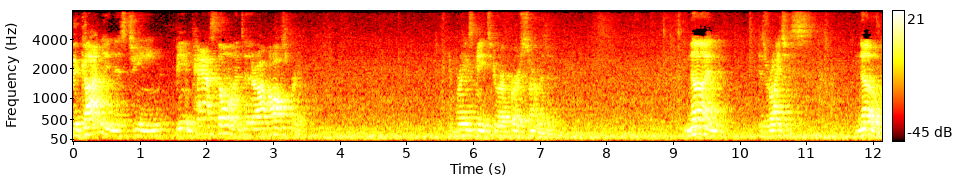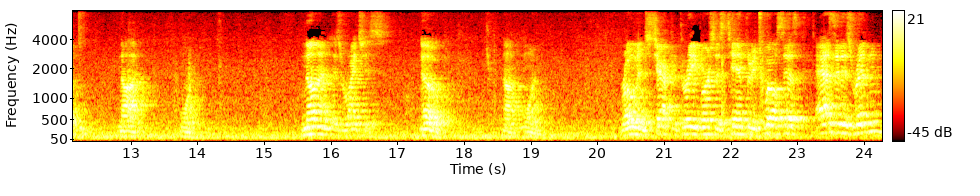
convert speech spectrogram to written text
the godliness gene being passed on to their offspring. It brings me to our first sermon. None is righteous. No, not one. None is righteous. No, not one. Romans chapter 3, verses 10 through 12 says, As it is written,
